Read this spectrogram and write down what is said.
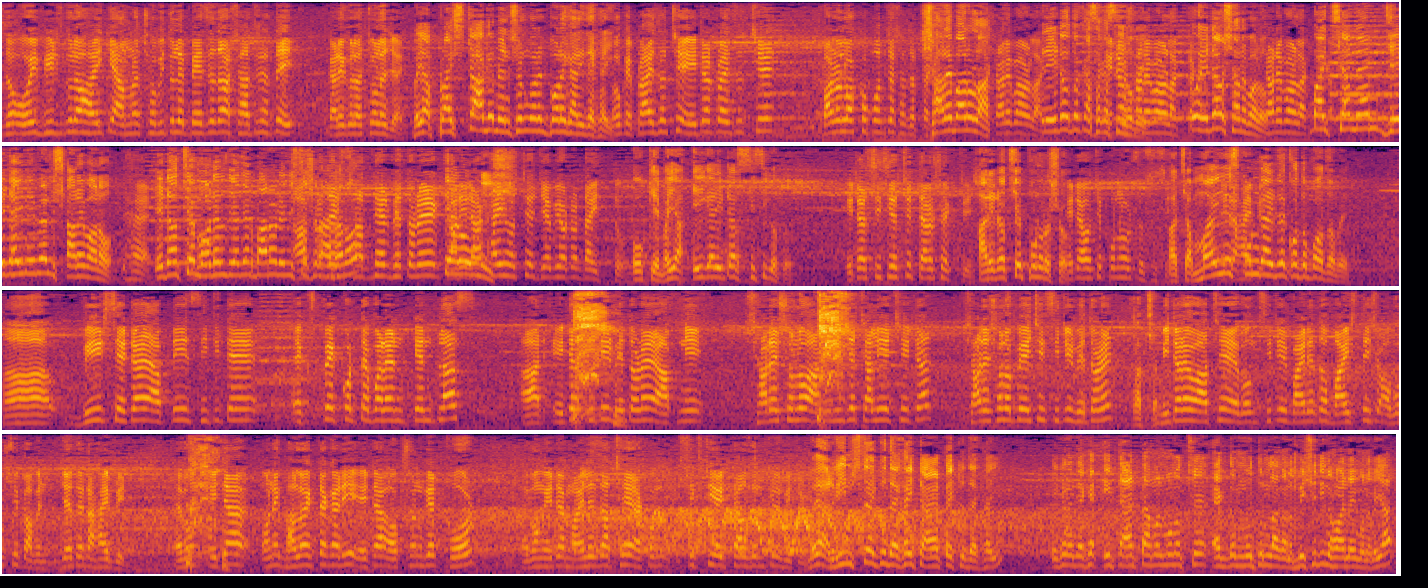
তো ওই ভিটসগুলো হয় কি আমরা ছবি তুলে পেজে দেওয়ার সাথে সাথেই গাড়িগুলো চলে যায়। ভাইয়া প্রাইসটা আগে মেনশন করেন পরে গাড়ি দেখাই। ওকে প্রাইস হচ্ছে এটার প্রাইস হচ্ছে বারো লক্ষ পঞ্চাশ হাজার সাড়ে বারো লাখ। সাড়ে বারো লাখ। এটাও তো কাছাকাছি হবে। সাড়ে বারো লাখ। ও এটাও সাড়ে বারো। সাড়ে বারো লাখ টাকা। বাচ্চা নেন যেটাই নেবেন সাড়ে বারো। হ্যাঁ। এটা হচ্ছে মডেল দুই হাজার বারো রেজিস্ট্রেশন আঠারো। সাধ্যের ভেতরে। রাখাই হচ্ছে জেবি অটোর দায়িত্ব। ওকে ভাইয়া এই গাড়িটার সিসি কত? এটার সিসি হচ্ছে তেরোশো একত্রিশ। আর এটা হচ্ছে পনেরোশো। এটা হচ্ছে পনেরোশো সিসি আচ্ছা মাইলেজ এটা কোন গাড়িতে কত পাওয়া যাবে? বিটস এটায় আপনি সিটিতে এক্সপেক্ট করতে পারেন টেন প্লাস আর এটা সিটির ভেতরে আপনি সাড়ে ষোলো আমি নিজে চালিয়েছি এটা। সাড়ে ষোলো পেয়েছি সিটির ভেতরে। আচ্ছা। মিটারেও আছে এবং সিটির বাইরে তো বাইশ তেইশ অবশ্যই পাবেন যেহেতু এটা হাইব্রিড এবং এটা অনেক ভালো একটা গাড়ি এটা অপশন গেট ফোর এবং এটা মাইলেজ আছে এখন সিক্সটি এইট থাউজেন্ড কিলোমিটার ভাইয়া রিমসটা একটু দেখাই টায়ারটা একটু দেখাই। এখানে দেখেন এই টায়ারটা আমার মনে হচ্ছে একদম নতুন লাগানো বেশি দিন হয় নাই মনে হয় ভাইয়া।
